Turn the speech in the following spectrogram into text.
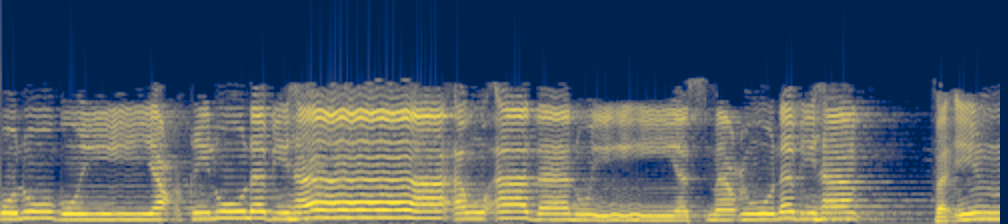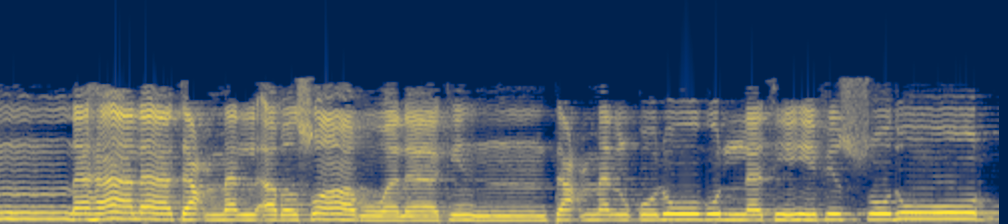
قلوب يعقلون بها أو آذان يسمعون بها فإنها لا تعمى الأبصار ولكن تعمى القلوب التي في الصدور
